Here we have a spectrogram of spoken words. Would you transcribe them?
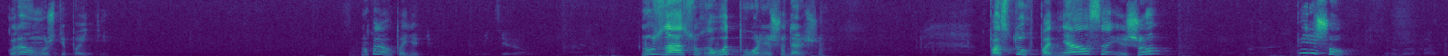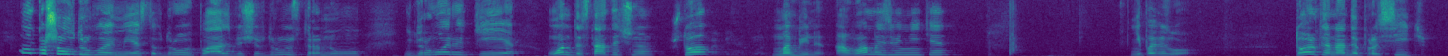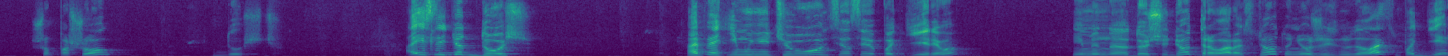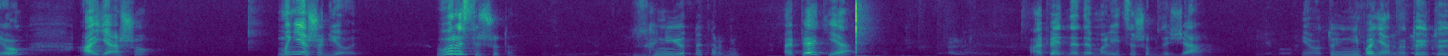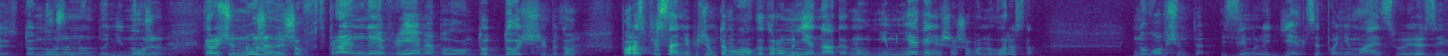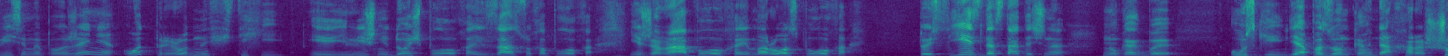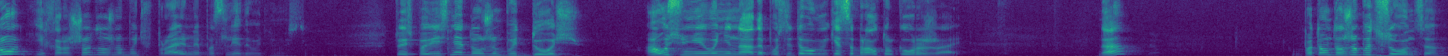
Куда вы можете пойти? Ну, куда вы пойдете? Ну, засуха, вот поле, что дальше? Пастух поднялся и что? Перешел. Он пошел в другое место, в другое пастбище, в другую страну, к другой реке. Он достаточно, что? Мобилен. А вам, извините, не повезло. Только надо просить, чтобы пошел дождь. А если идет дождь, опять ему ничего, он сел себе под дерево. Именно дождь идет, трава растет, у него жизнь удалась под деревом. А я что? Мне что делать? Вырастет что-то? Сгниет на корню. Опять я? Опять надо молиться, чтобы дождя не, ну, то непонятно, то, то, то нужен он, то не нужен. Короче, нужен, чтобы в правильное время был он тот дождь. Потом, по расписанию, причем тому, которому мне надо. Ну, не мне, конечно, чтобы оно выросло. Но, в общем-то, земледельцы понимают свое зависимое положение от природных стихий. И лишний дождь плохо, и засуха плохо, и жара плохо, и мороз плохо. То есть есть достаточно, ну как бы, узкий диапазон, когда хорошо, и хорошо должно быть в правильной последовательности. То есть по весне должен быть дождь, а осенью его не надо, после того, как я собрал только урожай. Да? Потом должно быть солнце.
